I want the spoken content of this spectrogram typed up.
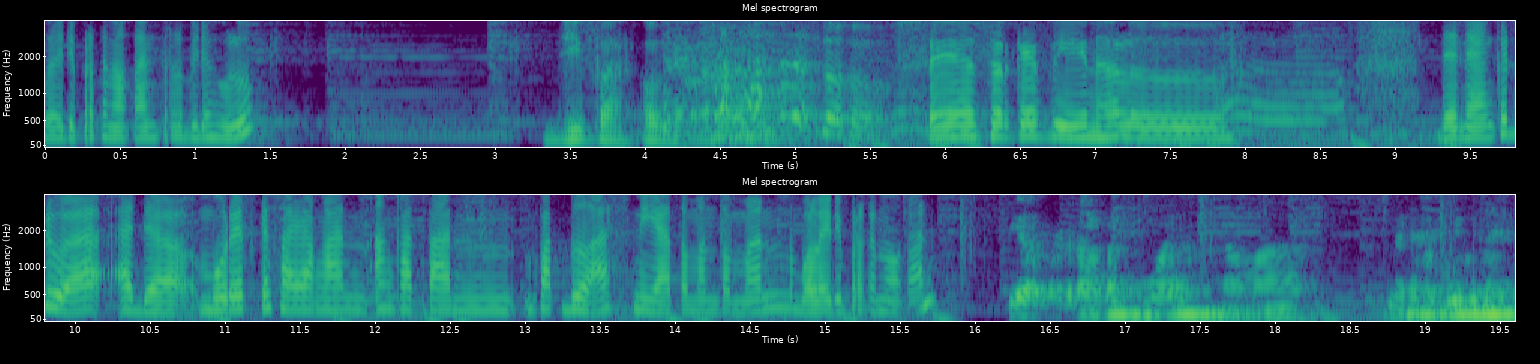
Boleh diperkenalkan terlebih dahulu? Jiva, oh enggak. Saya Sir Kevin, halo. Halo. Dan yang kedua ada murid kesayangan angkatan 14 nih ya teman-teman. Boleh diperkenalkan? Ya, perkenalkan semuanya. Nama sebenarnya gue benar ya?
